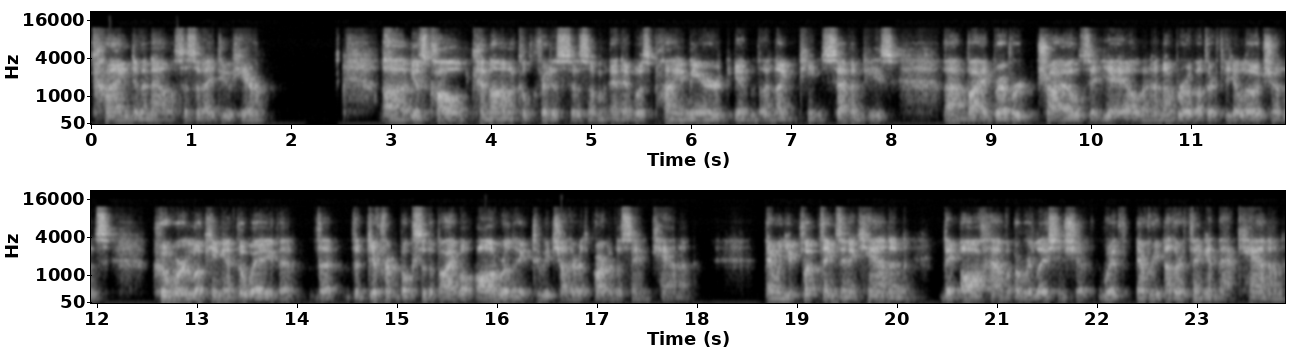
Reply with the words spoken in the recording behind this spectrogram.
kind of analysis that I do here uh, is called canonical criticism, and it was pioneered in the 1970s uh, by Brevard Childs at Yale and a number of other theologians who were looking at the way that, that the different books of the Bible all relate to each other as part of the same canon. And when you put things in a canon, they all have a relationship with every other thing in that canon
